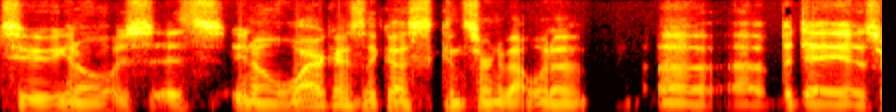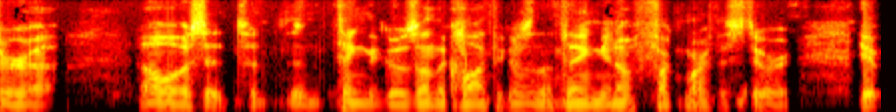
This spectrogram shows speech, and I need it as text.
to you know it's it's you know why are guys like us concerned about what a a, a bidet is or a oh what was it? The, thing that goes on the cloth that goes on the thing you know fuck Martha Stewart. It,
